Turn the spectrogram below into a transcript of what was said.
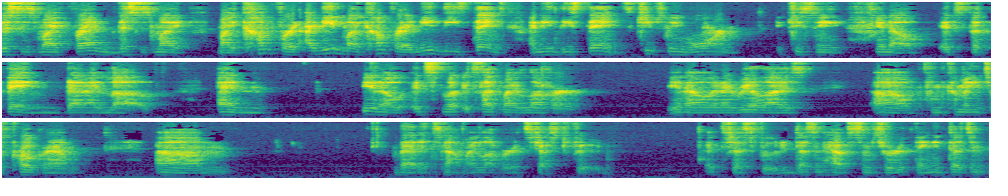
this is my friend. This is my my comfort. I need my comfort. I need these things. I need these things. It keeps me warm. It keeps me, you know, it's the thing that I love. And you know, it's it's like my lover, you know, and I realize um, from coming into program um, that it's not my lover; it's just food. It's just food. It doesn't have some sort of thing. It doesn't.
